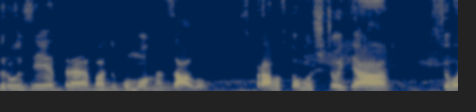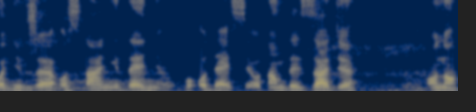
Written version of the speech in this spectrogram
Друзі, треба допомога залу. Справа в тому, що я сьогодні вже останній день в Одесі, отам десь ззаді, оно,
